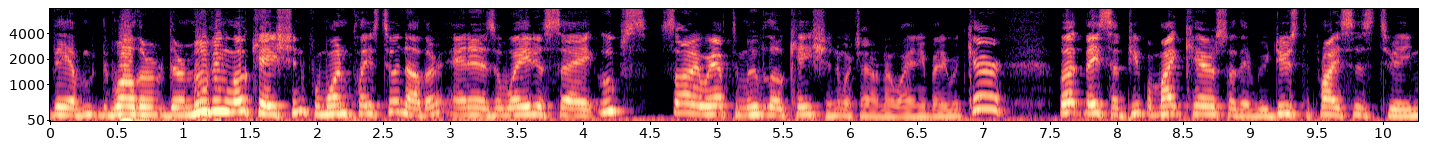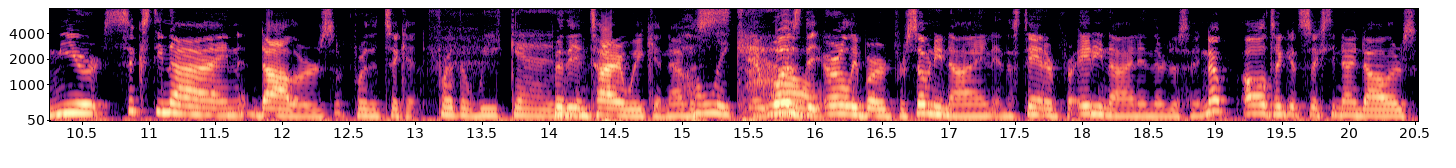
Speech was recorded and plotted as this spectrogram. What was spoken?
they have well they're, they're moving location from one place to another and as a way to say oops sorry we have to move location which i don't know why anybody would care but they said people might care so they reduced the prices to a mere $69 for the ticket. For the weekend. for the entire weekend. Now this, Holy it was the early bird for 79 and the standard for 89 and they're just saying nope all tickets $69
